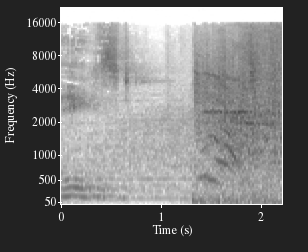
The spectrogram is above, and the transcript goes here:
Aced. Team's turret has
